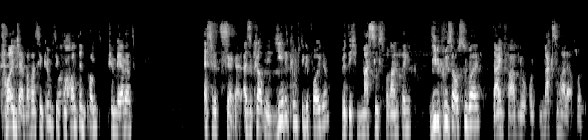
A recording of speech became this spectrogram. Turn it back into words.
Freue mich einfach, was hier künftig für Content kommt, für Mehrwert. Es wird sehr geil. Also glaub mir, jede künftige Folge wird dich massiv voranbringen. Liebe Grüße aus Dubai, dein Fabio und maximale Erfolge.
